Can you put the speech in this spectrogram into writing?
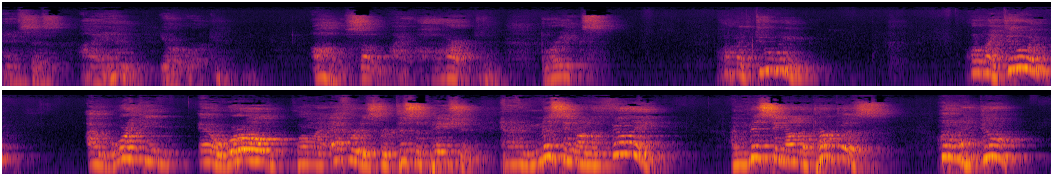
and he says, I am your work. All of a sudden, my heart breaks. What am I doing? What am I doing? I'm working in a world where my effort is for dissipation, and I'm missing on the filling. I'm missing on the purpose. What am I doing?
